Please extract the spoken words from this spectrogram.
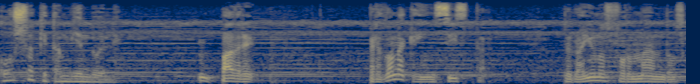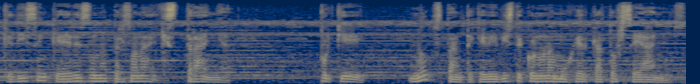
cosa que también duele. Padre, perdona que insista, pero hay unos formandos que dicen que eres una persona extraña, porque No obstante que viviste con una mujer 14 años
